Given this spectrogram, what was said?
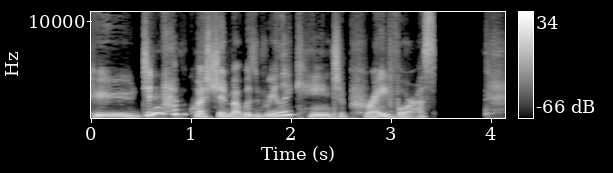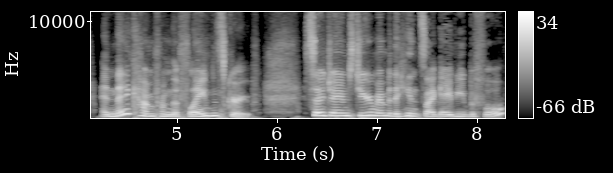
who didn't have a question but was really keen to pray for us. And they come from the Flames group. So, James, do you remember the hints I gave you before?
